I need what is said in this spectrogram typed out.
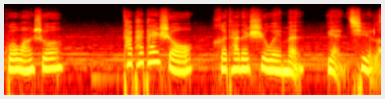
国王说，他拍拍手，和他的侍卫们远去了。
